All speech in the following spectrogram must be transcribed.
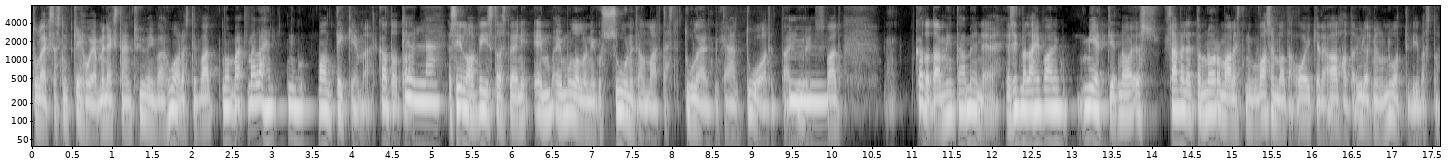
Tuleeko tässä nyt kehuja, meneekö tämä nyt hyvin vai huonosti, vaan no mä, mä lähden niin kuin vaan tekemään, katsotaan. Kyllä. Ja silloin 15 niin ei, ei mulla ollut niin kuin suunnitelmaa, että tästä tulee mikään tuote tai mm. yritys, vaan katsotaan mihin tämä menee. Ja sitten mä lähdin vaan niinku miettimään, että no, jos sävelet on normaalisti niinku vasemmalta oikealle alhaalta ylös, meillä on nuottiviivasta.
